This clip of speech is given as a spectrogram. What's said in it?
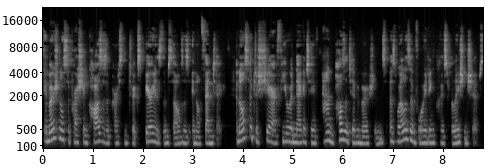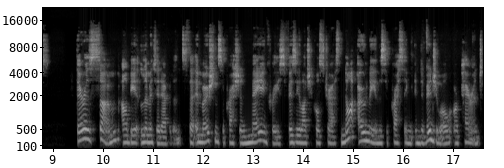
Emotional suppression causes a person to experience themselves as inauthentic and also to share fewer negative and positive emotions, as well as avoiding close relationships. There is some, albeit limited, evidence that emotion suppression may increase physiological stress not only in the suppressing individual or parent,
